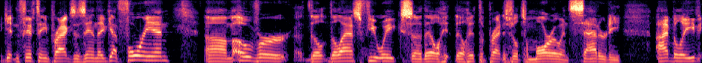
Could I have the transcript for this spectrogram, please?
getting 15 practices in. They've got four in um, over the the last few weeks. Uh, they'll hit, they'll hit the practice field tomorrow and Saturday. I believe.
